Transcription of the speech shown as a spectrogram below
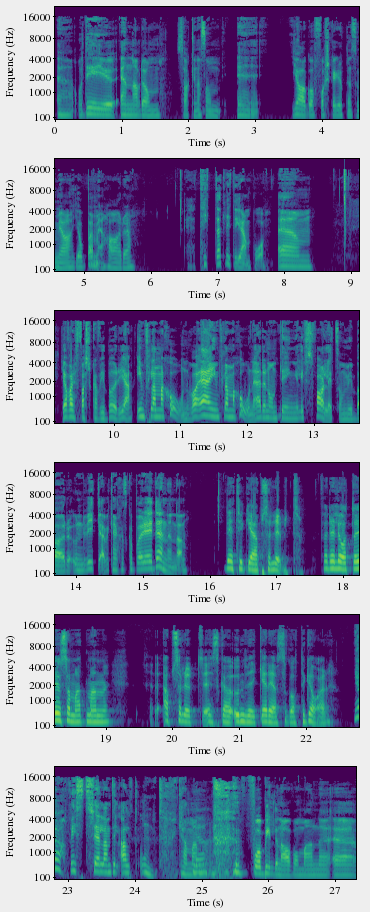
Eh, och det är ju en av de sakerna som eh, jag och forskargruppen som jag jobbar med har eh, tittat lite grann på. Ehm, ja, varför ska vi börja? Inflammation, vad är inflammation? Är det någonting livsfarligt som vi bör undvika? Vi kanske ska börja i den ändan. Det tycker jag absolut. För det låter ju som att man absolut ska undvika det så gott det går. Ja, visst, källan till allt ont kan man ja. få bilden av om man, eh,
